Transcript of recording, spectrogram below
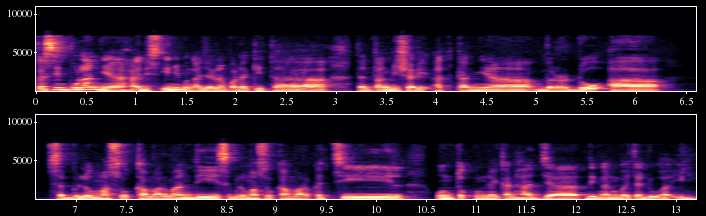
Kesimpulannya, hadis ini mengajarkan pada kita tentang disyariatkannya berdoa sebelum masuk kamar mandi, sebelum masuk kamar kecil, untuk menunaikan hajat dengan membaca doa ini.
